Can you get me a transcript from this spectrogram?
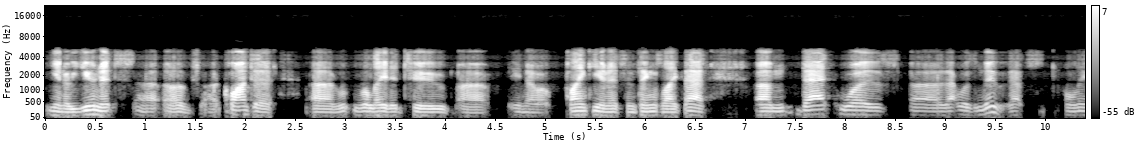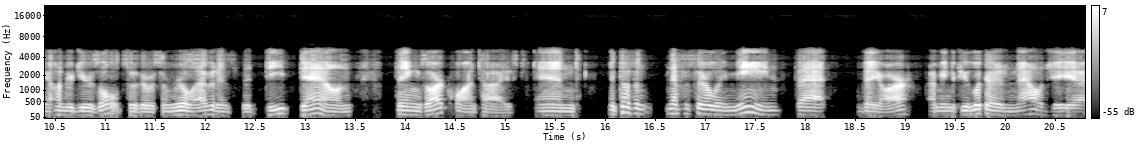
you know units uh, of uh, quanta uh, related to uh, you know Planck units and things like that um, that was uh, that was new. That's only 100 years old. So there was some real evidence that deep down things are quantized, and it doesn't necessarily mean that they are. I mean, if you look at an analogy, I,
